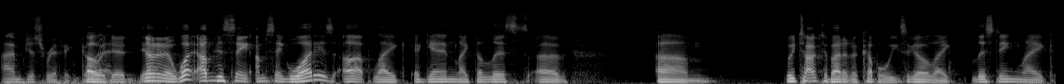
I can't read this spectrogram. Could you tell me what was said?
I'm just riffing. Go oh, ahead. it did. Yeah. No, no, no. What I'm just saying. I'm saying what is up? Like again, like the list of, um, we talked about it a couple weeks ago. Like listing like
